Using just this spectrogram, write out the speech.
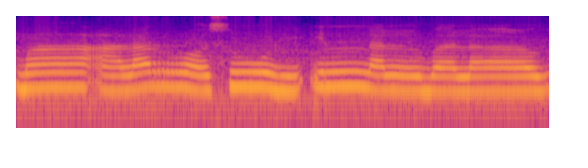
Ma 'alar rasuli illal balag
